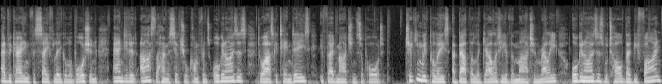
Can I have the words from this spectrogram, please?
advocating for safe legal abortion, and it had asked the Homosexual Conference organisers to ask attendees if they'd march in support. Checking with police about the legality of the march and rally, organisers were told they'd be fine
